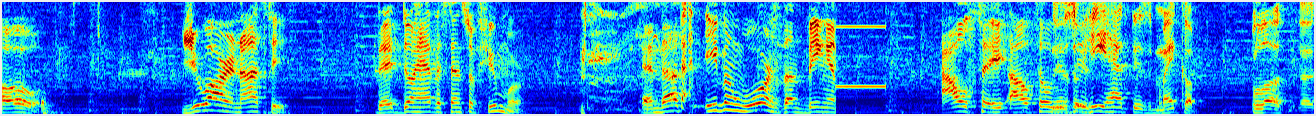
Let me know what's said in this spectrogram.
"Oh, you are a Nazi." They don't have a sense of humor, and that's even worse than being a I'll say, I'll tell you Yeah, so this. he had this makeup blood uh,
